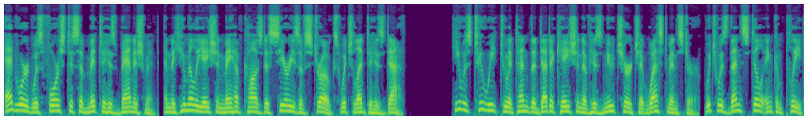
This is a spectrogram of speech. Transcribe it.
Edward was forced to submit to his banishment, and the humiliation may have caused a series of strokes which led to his death. He was too weak to attend the dedication of his new church at Westminster, which was then still incomplete.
